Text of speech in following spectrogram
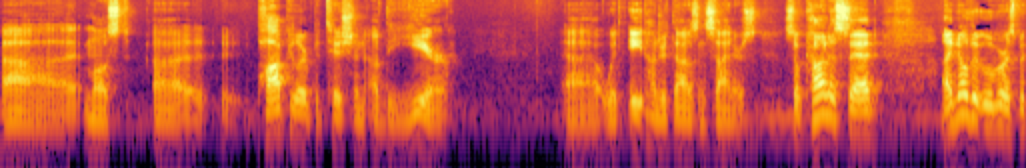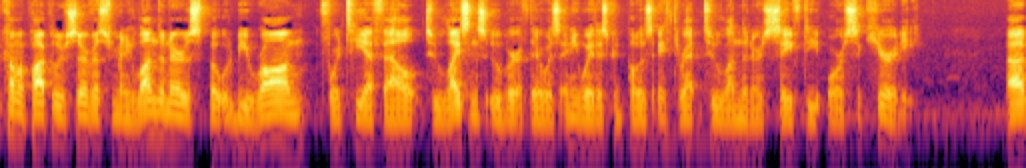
uh, most uh, popular petition of the year uh, with 800,000 signers. So Khan said, I know that Uber has become a popular service for many Londoners, but would be wrong for TFL to license Uber if there was any way this could pose a threat to Londoners' safety or security. Uh,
